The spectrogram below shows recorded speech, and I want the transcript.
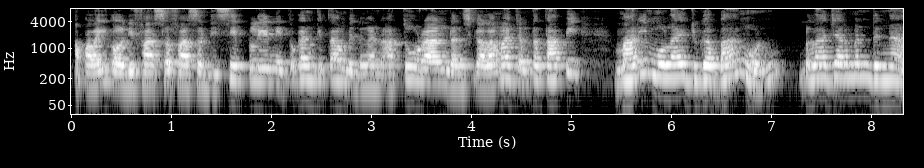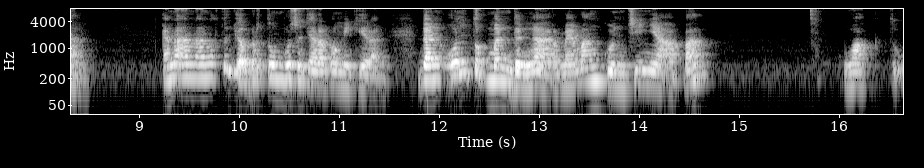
Apalagi kalau di fase-fase disiplin itu kan kita dengan aturan dan segala macam. Tetapi mari mulai juga bangun belajar mendengar. Karena anak-anak itu juga bertumbuh secara pemikiran. Dan untuk mendengar memang kuncinya apa? Waktu,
